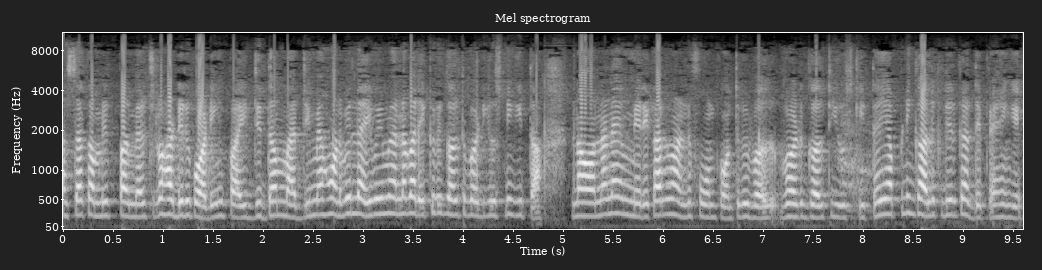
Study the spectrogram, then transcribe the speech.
ਅੱਜ ਤੱਕ ਅੰਮ੍ਰਿਤਪਾਲ ਮੇਰੇ ਚਲੋ, ਸਾਡੀ ਰਿਕਾਰਡਿੰਗ ਪਾਈ, ਜਿੱਦਾਂ ਮਰਜ਼ੀ। ਮੈਂ ਹੁਣ ਵੀ ਲਾਈਵ ਹੋਈ, ਮੈਂ ਉਹਨਾਂ ਬਾਰੇ ਇੱਕ ਵੀ ਗਲਤ ਵਰਡ ਯੂਜ਼ ਨਹੀਂ ਕੀਤਾ। ਨਾ ਉਹਨਾਂ ਨੇ ਮੇਰੇ ਘਰ ਵਾਲਿਆਂ ਨੇ ਫੋਨ ਕਾਲ ਤੇ ਕੋਈ ਵਰਡ ਗਲਤ ਯੂਜ਼ ਕੀਤਾ, ਇਹ ਆਪਣੀ ਗੱਲ ਕਲੀਅਰ ਕਰਦੇ ਪਏ ਹੈਗੇ।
